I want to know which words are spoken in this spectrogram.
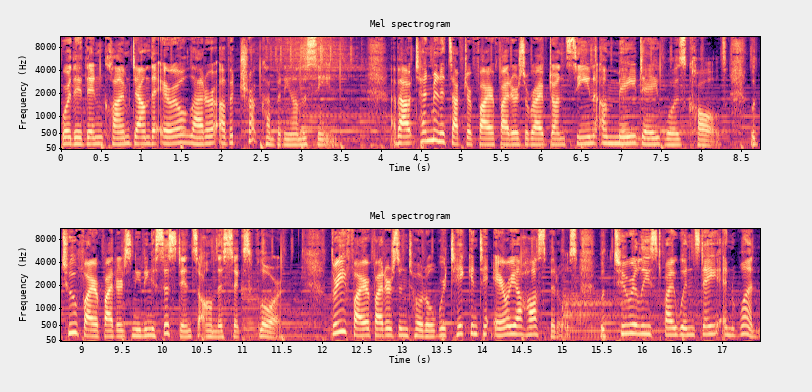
where they then climbed down the aerial ladder of a truck company on the scene. About 10 minutes after firefighters arrived on scene, a mayday was called, with two firefighters needing assistance on the sixth floor. Three firefighters in total were taken to area hospitals, with two released by Wednesday and one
